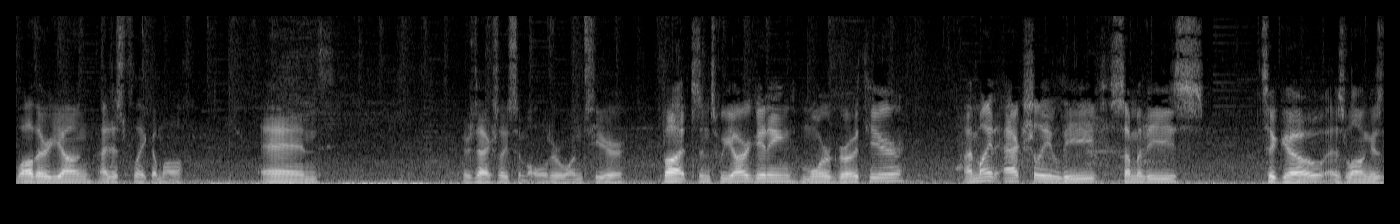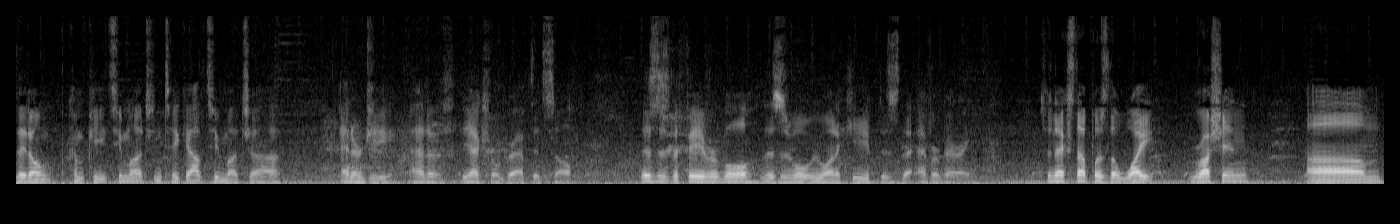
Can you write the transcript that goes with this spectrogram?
while they're young, I just flake them off. And there's actually some older ones here. But since we are getting more growth here, I might actually leave some of these to go as long as they don't compete too much and take out too much uh, energy out of the actual graft itself. This is the favorable, this is what we want to keep, this is the everbearing. So next up was the white Russian. Um,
